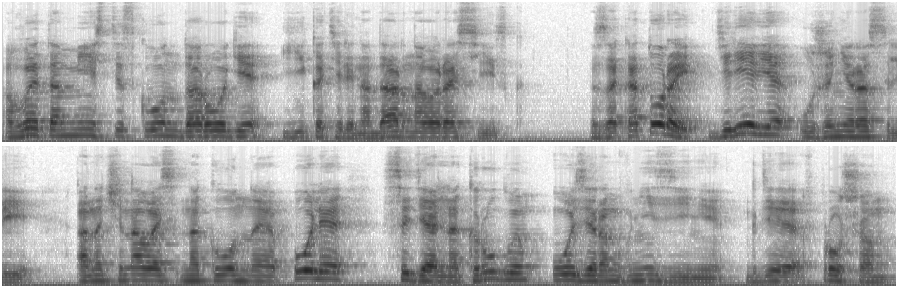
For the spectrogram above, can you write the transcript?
в этом месте склон дороги Екатеринодар-Новороссийск, за которой деревья уже не росли, а начиналось наклонное поле с идеально круглым озером в низине, где в прошлом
